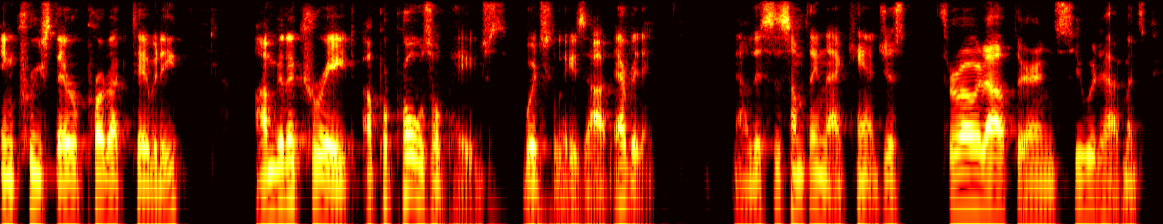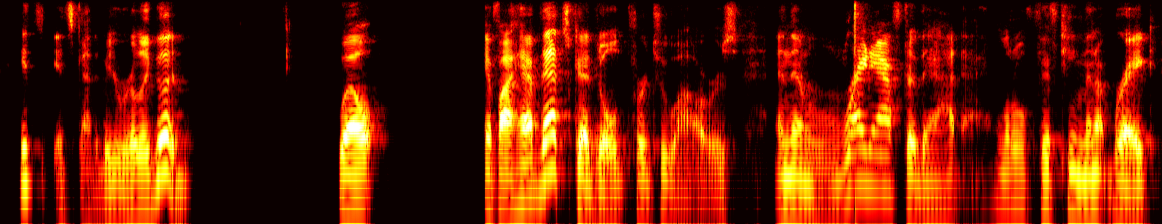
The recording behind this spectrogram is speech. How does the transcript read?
increase their productivity, I'm going to create a proposal page which lays out everything. Now, this is something that I can't just throw it out there and see what happens. It's it's got to be really good. Well, if I have that scheduled for two hours, and then right after that, a little 15 minute break,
